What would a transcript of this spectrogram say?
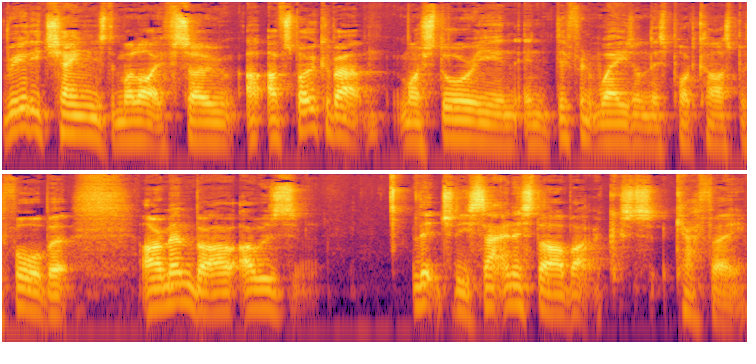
really changed my life. So I've spoke about my story in, in different ways on this podcast before, but I remember I, I was literally sat in a Starbucks cafe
